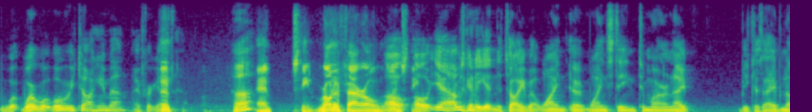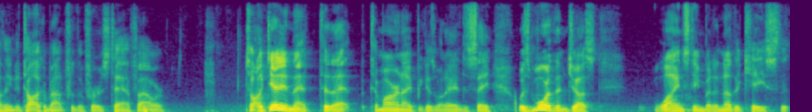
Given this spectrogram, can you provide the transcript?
what, what, what were we talking about? I forgot. Huh? And Weinstein, Ronan Farrow Oh, Weinstein. oh, yeah. I was going to get into talking about Wein, uh, Weinstein tomorrow night because I have nothing to talk about for the first half hour. So I'll get in that to that tomorrow night because what I had to say was more than just Weinstein, but another case that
